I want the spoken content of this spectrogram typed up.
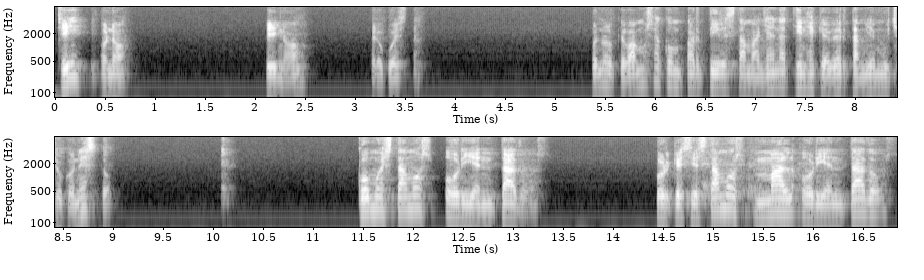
¿Sí o no? Sí, ¿no? Pero cuesta. Bueno, lo que vamos a compartir esta mañana tiene que ver también mucho con esto. ¿Cómo estamos orientados? Porque si estamos mal orientados,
